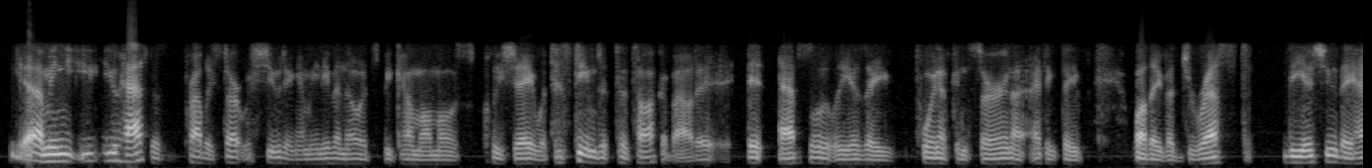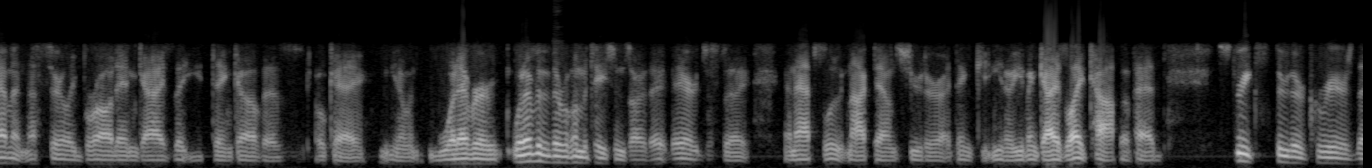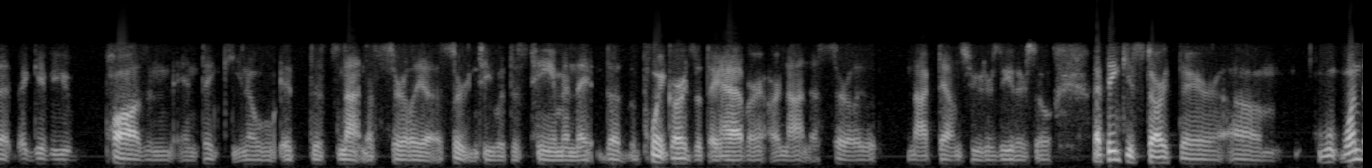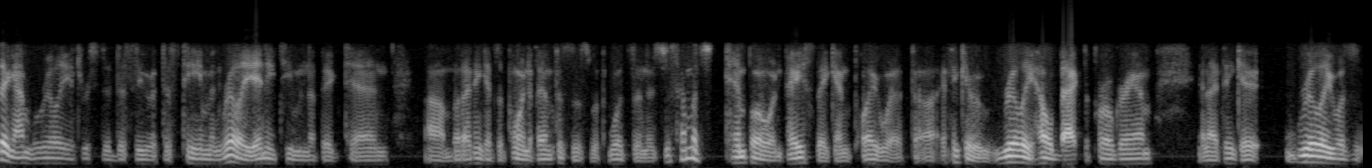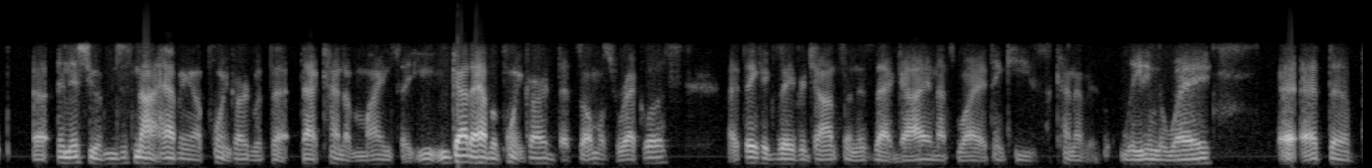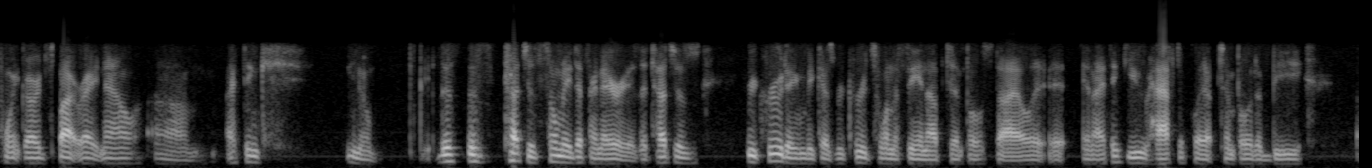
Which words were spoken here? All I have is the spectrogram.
Yeah, I mean, you, you have to probably start with shooting. I mean, even though it's become almost cliche with this team to, to talk about it, it absolutely is a point of concern. I, I think they've, while they've addressed the issue, they haven't necessarily brought in guys that you think of as okay, you know, whatever whatever their limitations are, they they are just a an absolute knockdown shooter. I think you know even guys like Kopp have had streaks through their careers that that give you pause and and think you know it it's not necessarily a certainty with this team, and they the the point guards that they have are are not necessarily knockdown shooters either. So I think you start there. Um, one thing I'm really interested to see with this team, and really any team in the Big Ten, um, but I think it's a point of emphasis with Woodson, is just how much tempo and pace they can play with. Uh, I think it really held back the program, and I think it really was uh, an issue of just not having a point guard with that that kind of mindset. You you got to have a point guard that's almost reckless. I think Xavier Johnson is that guy, and that's why I think he's kind of leading the way at, at the point guard spot right now. Um, I think, you know, this this touches so many different areas. It touches recruiting because recruits want to see an up tempo style, it, it, and I think you have to play up tempo to be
